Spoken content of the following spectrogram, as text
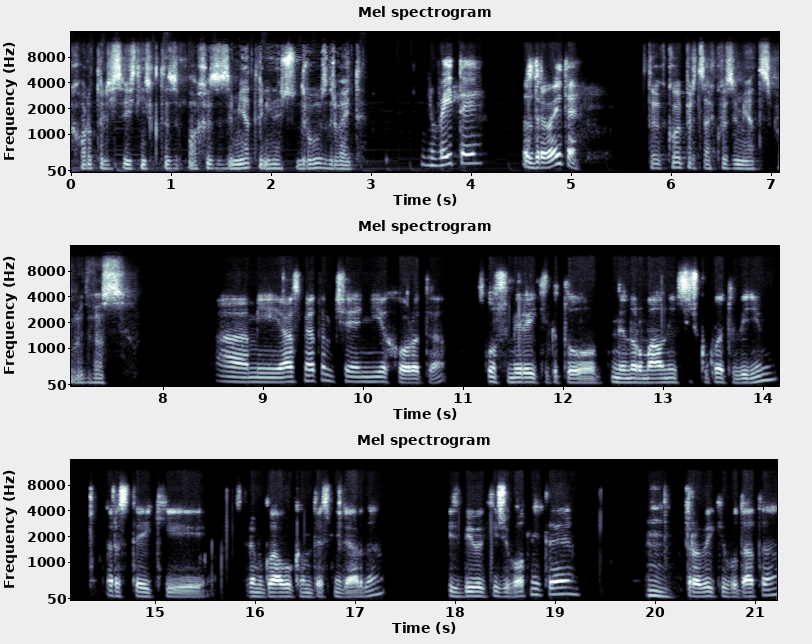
хората ли са истинската заплаха за земята или нещо друго. Здравейте! Здравейте! Здравейте! Та, кой прецаква земята според вас? Ами аз мятам, че ние хората, консумирайки като ненормални всичко, което видим, растейки стремглаво към 10 милиарда, избивайки животните, тръвайки водата,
